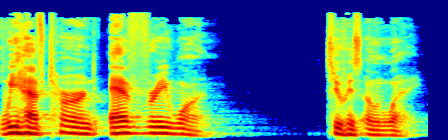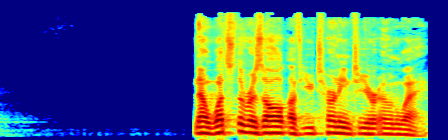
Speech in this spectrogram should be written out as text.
We have turned everyone to his own way. Now, what's the result of you turning to your own way?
